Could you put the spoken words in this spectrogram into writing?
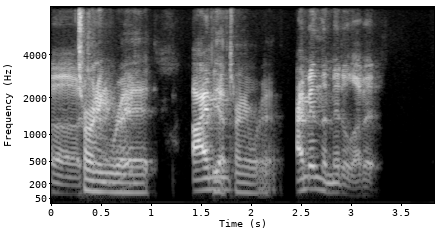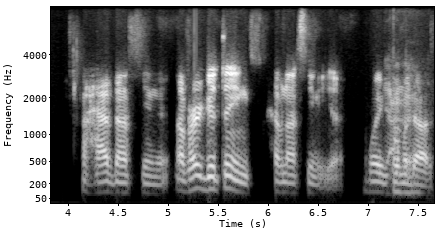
Uh, Turning Red. I'm Yeah, Turning Red. I'm in the middle of it. I have not seen it. I've heard good things. Have not seen it yet. Waiting Yeah, for my god.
